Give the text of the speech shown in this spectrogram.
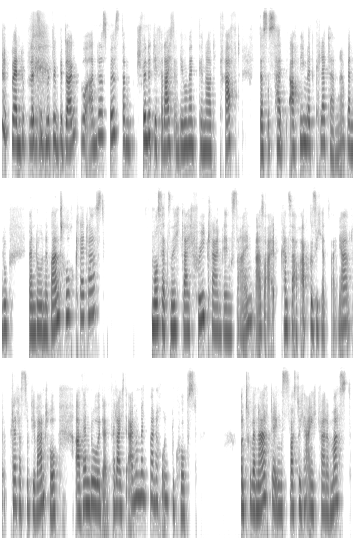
Wenn du plötzlich mit dem Gedanken woanders bist, dann schwindet dir vielleicht in dem Moment genau die Kraft. Das ist halt auch wie mit Klettern. Ne? Wenn, du, wenn du eine Wand hochkletterst, muss jetzt nicht gleich Free Climbing sein, also äh, kannst du auch abgesichert sein, ja, kletterst du die Wand hoch. Aber wenn du dann vielleicht einen Moment mal nach unten guckst und drüber nachdenkst, was du hier eigentlich gerade machst,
